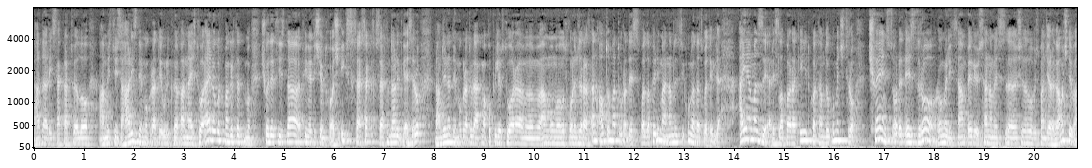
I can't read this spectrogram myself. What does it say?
ზად არის საქართველოს ამისთვის არის დემოკრატიული ქვეყანა ის თუ აი როგორც მაგალითად შვედეთის და ფინეთის შემთხვევაში იქ საკითხი საერთოდ არ იდგა ესე რომ რამდენად დემოკრატიული აკმაყოფილებს თუ არა ამ მოთხოვნებზე რაღაც ან ავტომატურად ეს ყველაფერი მანამდეც იყო გადაწყვეტილი და აი ამაზე არის ლაპარაკი თქვა ამ დოკუმენტში რომ ჩვენ სწორედ ეს დრო რომელიც ამ პერიოდში სანამ ეს შესაძლებლობის პანჯარა გამოჩნდება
